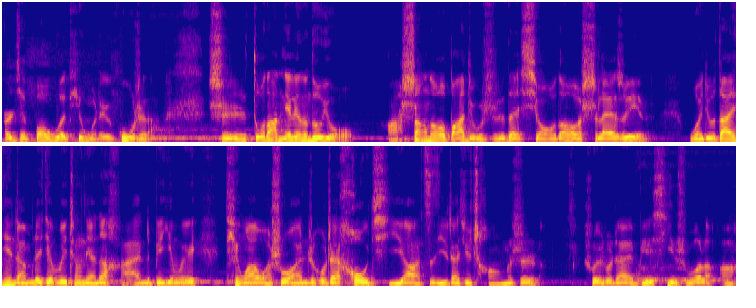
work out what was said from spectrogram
而且包括听我这个故事的，是多大年龄的都有。”啊，上到八九十的，小到十来岁的，我就担心咱们这些未成年的孩子，别因为听完我说完之后再好奇啊，自己再去尝试了。所以说咱也别细说了啊。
